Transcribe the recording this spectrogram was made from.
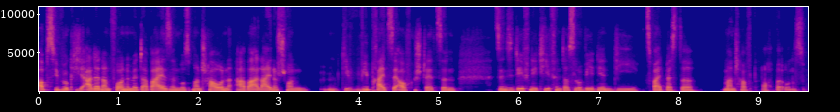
ob sie wirklich alle dann vorne mit dabei sind, muss man schauen. Aber alleine schon, die, wie breit sie aufgestellt sind, sind sie definitiv hinter Slowenien die zweitbeste Mannschaft auch bei uns.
